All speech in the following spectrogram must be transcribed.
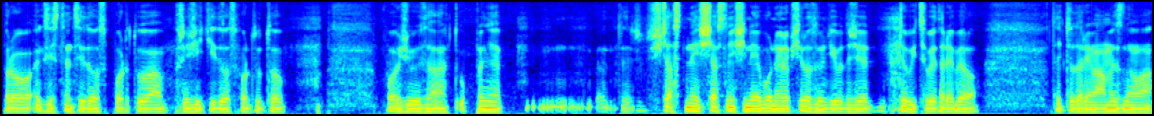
pro existenci toho sportu a přežití toho sportu to považuji za úplně šťastný, nejšťastnější nebo nejlepší rozhodnutí, protože to víc, co by tady bylo. Teď to tady máme znova.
